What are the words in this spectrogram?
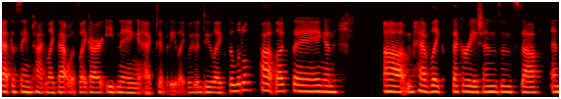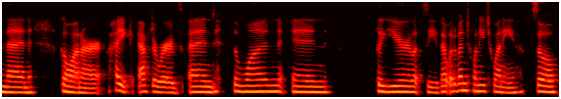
at the same time. Like that was like our evening activity. Like we would do like the little potluck thing and um have like decorations and stuff and then go on our hike afterwards. And the one in the year, let's see, that would have been 2020. So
